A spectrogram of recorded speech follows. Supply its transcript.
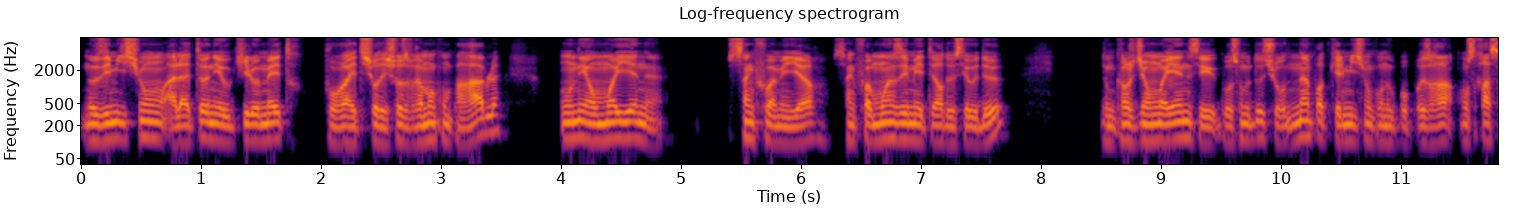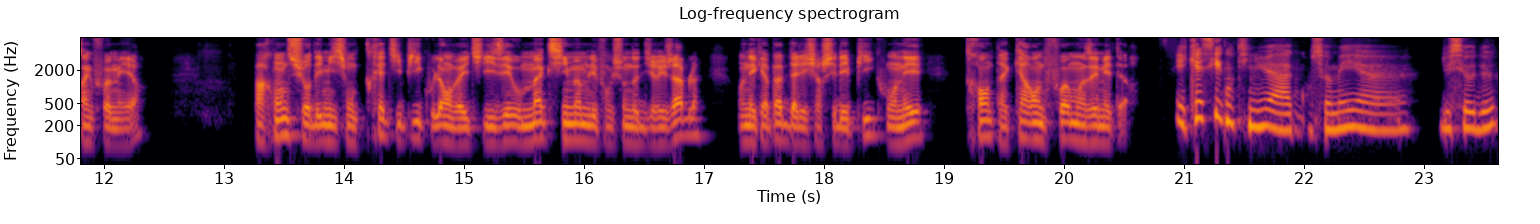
nos émissions à la tonne et au kilomètre pour être sur des choses vraiment comparables, on est en moyenne 5 fois meilleur, 5 fois moins émetteur de CO2 donc quand je dis en moyenne, c'est grosso modo sur n'importe quelle mission qu'on nous proposera, on sera cinq fois meilleur. Par contre, sur des missions très typiques où là, on va utiliser au maximum les fonctions de notre dirigeable, on est capable d'aller chercher des pics où on est 30 à 40 fois moins émetteur. Et qu'est-ce qui continue à consommer euh, du CO2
